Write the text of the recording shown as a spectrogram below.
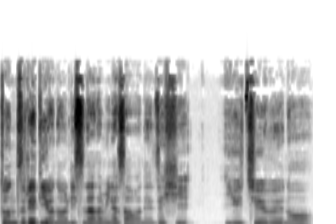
ドンズレディオのリスナーの皆さんはねぜひ YouTube の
